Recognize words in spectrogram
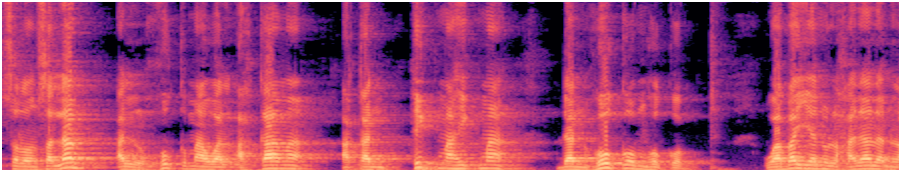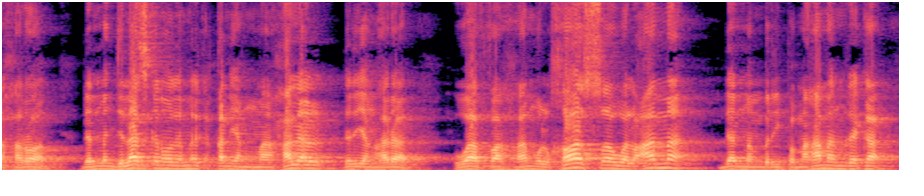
sallallahu alaihi wasallam. Al-hukma wal ahkama akan hikmah-hikmah dan hukum-hukum. Wabayyanul halal dan haram. Dan menjelaskan oleh mereka kan yang halal dari yang haram. Wa fahamul khassa wal amma. Dan memberi pemahaman mereka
